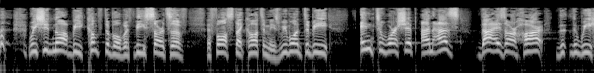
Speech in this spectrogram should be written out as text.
we should not be comfortable with these sorts of uh, false dichotomies. We want to be into worship and as that is our heart. We,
